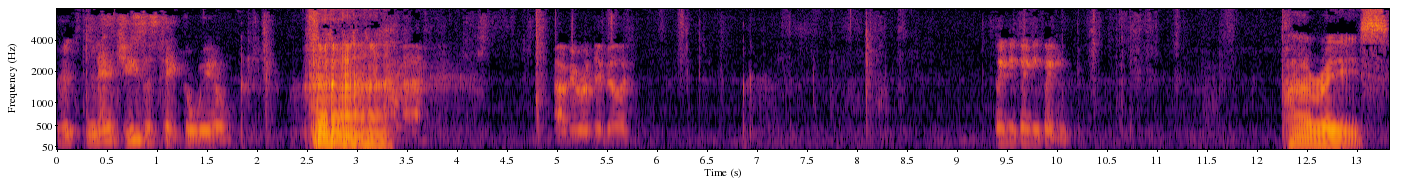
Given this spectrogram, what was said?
Let Jesus take the wheel. Happy birthday, Billy. Thank you, thank you, thank you. Paris.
